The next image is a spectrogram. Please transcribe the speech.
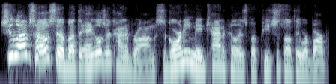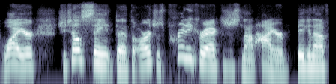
she loves Hoso, but the angles are kind of wrong. Sigourney made caterpillars, but Peaches thought they were barbed wire. She tells Saint that the arch was pretty correct, it's just not higher, big enough.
